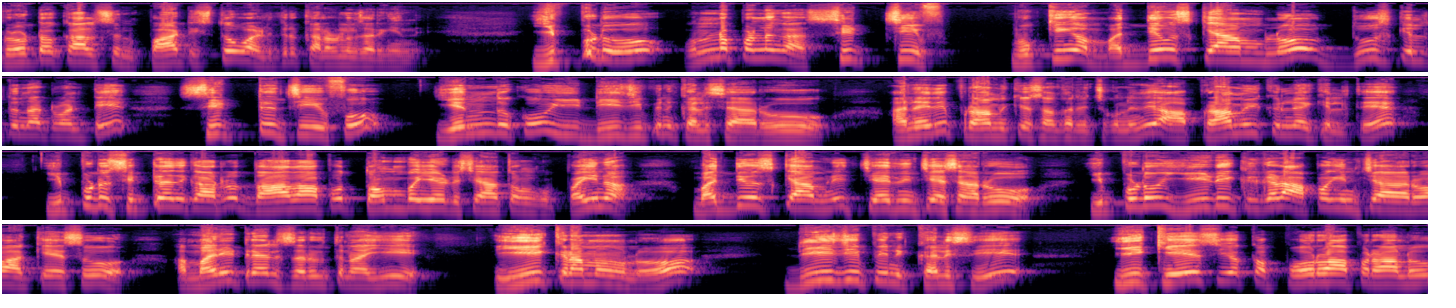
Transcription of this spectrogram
ప్రోటోకాల్స్ని పాటిస్తూ వాళ్ళిద్దరు కలవడం జరిగింది. ఇప్పుడు ఉన్న పండుగ సిట్ చీఫ్ ముఖ్యంగా మద్యం స్కామ్లో దూసుకెళ్తున్నటువంటి సిట్ చీఫ్ ఎందుకు ఈ డీజీపీని కలిశారు అనేది ప్రాముఖ్యం సంతరించుకునేది. ఆ ప్రాముఖ్యంలోకి వెళ్తే ఇప్పుడు సిట్ అధికారులు దాదాపు తొంభై ఏడు శాతం పైన మద్యం స్కామ్ని ఛేదించేశారు. ఇప్పుడు ఈడీకి కూడా అప్పగించారు ఆ కేసు. ఆ మనీ ట్రయల్స్ జరుగుతున్నాయి. ఈ క్రమంలో డీజీపీని కలిసి ఈ కేసు యొక్క పూర్వాపరాలు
